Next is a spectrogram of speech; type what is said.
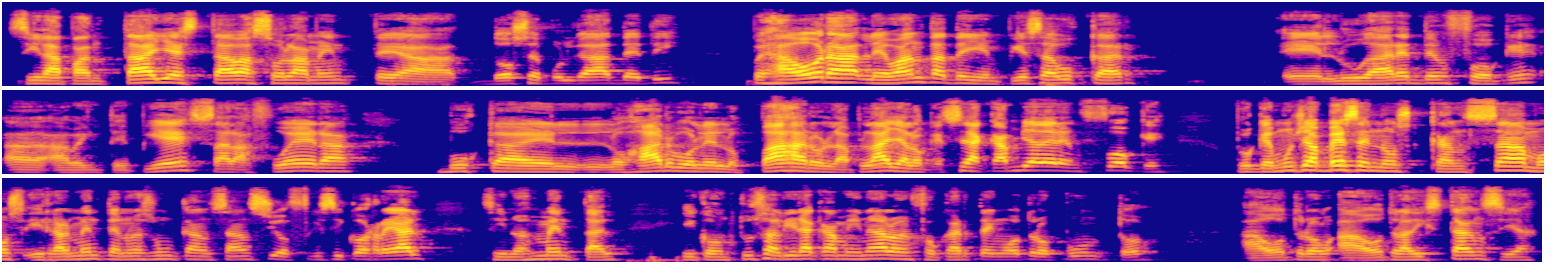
Si la pantalla estaba solamente a 12 pulgadas de ti, pues ahora levántate y empieza a buscar eh, lugares de enfoque a, 20 pies, sal afuera, busca los árboles, los pájaros, la playa, lo que sea, cambia del enfoque, porque muchas veces nos cansamos y realmente no es un cansancio físico real, sino es mental. Y con tú salir a caminar o enfocarte en otro punto, a, otro, a otra distancia,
